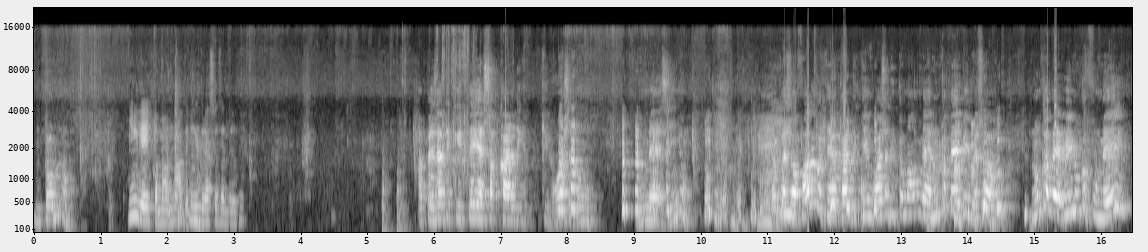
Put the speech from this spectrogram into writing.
Não tomo, não. Ninguém toma nada aqui, graças a Deus. Né? Apesar de que tem essa cara de que gosta de um, um mezinho. O pessoal fala que eu tenho a cara de quem gosta de tomar um mé. Nunca bebi, pessoal. Nunca bebi, nunca fumei.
